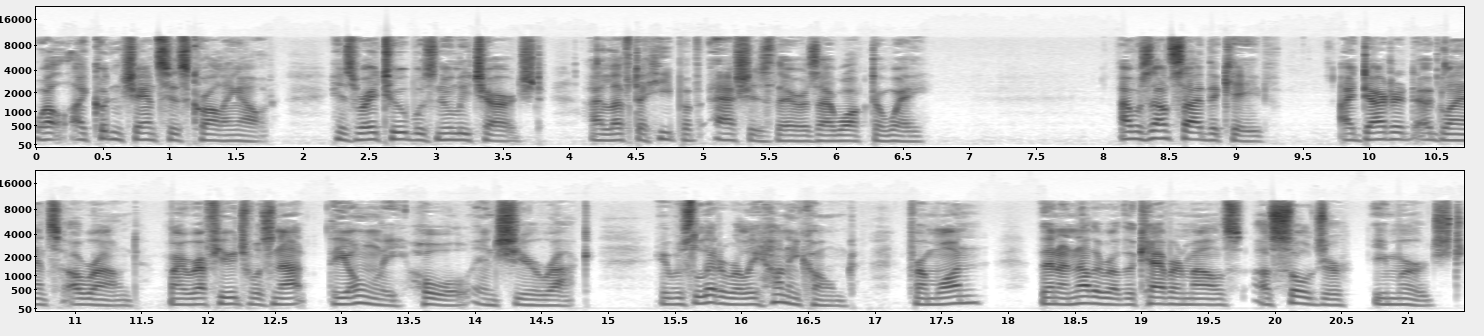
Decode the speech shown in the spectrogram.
well, I couldn't chance his crawling out. His ray tube was newly charged. I left a heap of ashes there as I walked away. I was outside the cave. I darted a glance around. My refuge was not the only hole in sheer rock. It was literally honeycombed. From one, then another of the cavern mouths a soldier emerged.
